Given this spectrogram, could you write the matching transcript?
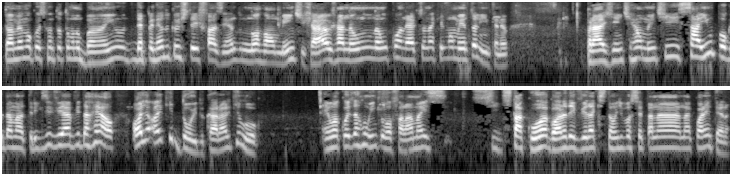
então a mesma coisa quando tô tomando banho, dependendo do que eu esteja fazendo, normalmente já, eu já não, não conecto naquele momento ali, entendeu? Pra gente realmente sair um pouco da Matrix e ver a vida real. Olha, olha que doido, cara, olha que louco. É uma coisa ruim que eu vou falar, mas se destacou agora devido à questão de você estar tá na, na quarentena.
